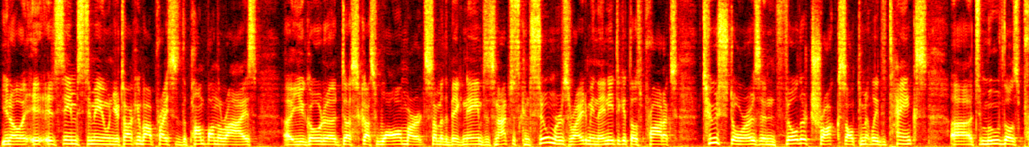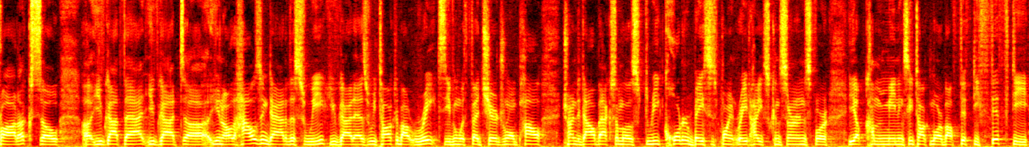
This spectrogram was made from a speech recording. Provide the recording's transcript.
you know, it, it, seems to me when you're talking about prices, the pump on the rise, Uh, you go to discuss Walmart, some of the big names. It's not just consumers, right? I mean, they need to get those products to stores and fill their trucks, ultimately to tanks, uh, to move those products. So uh, you've got that. You've got uh, you know the housing data this week. You've got, as we talked about, rates. Even with Fed Chair Jerome Powell trying to dial back some of those three-quarter basis point rate hikes concerns for the upcoming meetings. He talked more about 50-50.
